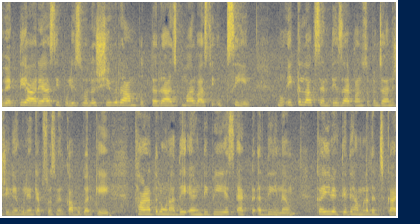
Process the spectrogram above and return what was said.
ਵਿਅਕਤੀ ਆ ਰਿਹਾ ਸੀ। ਪੁਲਿਸ ਵੱਲੋਂ ਸ਼ਿਵਰਾਮ ਪੁੱਤਰ ਰਾਜਕੁਮਾਰ ਵਾਸੀ ਉਕਸੀ ਨੂੰ 137550 ਨਸ਼ੀਲੀਆਂ ਗੋਲੀਆਂ ਕੈਪਸੂਲ ਸਮੇਤ ਕਾਬੂ ਕਰਕੇ ਥਾਣਾ ਤਲੋਣਾ ਦੇ ਐਨਡੀਪੀਐਸ ਐਕਟ ਅਧੀਨ ਕਈ ਵਿਅਕਤੀਆਂ ਤੇ ਹਮਲਾ ਦਰਜ ਕਰ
